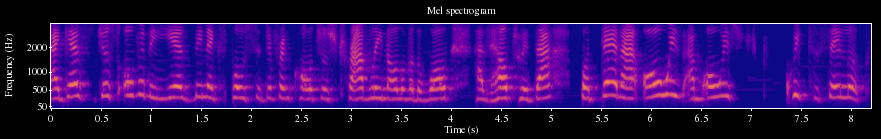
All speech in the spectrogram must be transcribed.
I guess just over the years, being exposed to different cultures, traveling all over the world has helped with that. But then I always, I'm always quick to say, look,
